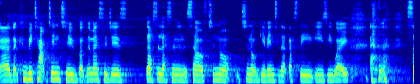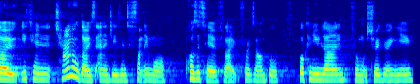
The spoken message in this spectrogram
uh, that can be tapped into. But the message is that's a lesson in itself to not to not give into that. That's the easy way. so you can channel those energies into something more positive, like for example what can you learn from what's triggering you?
